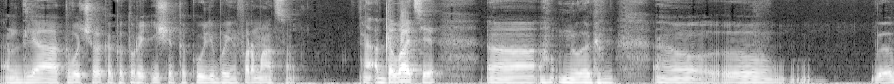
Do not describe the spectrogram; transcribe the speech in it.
для того человека, который ищет какую-либо информацию. Отдавайте э, э,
